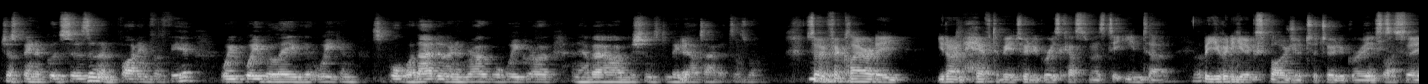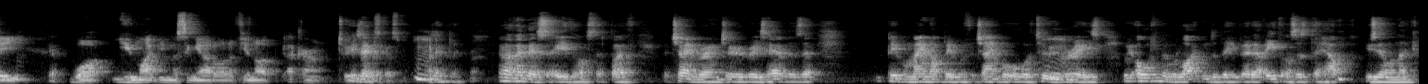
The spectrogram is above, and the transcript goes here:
just being a good citizen and fighting for fair. We, we believe that we can support what they're doing and grow what we grow and have our ambitions to meet Yeah. our targets as well. So for clarity, you don't have to be a two degrees customers to enter, but you're going to get exposure to two degrees That's to see Yep. what you might be missing out on if you're not a current two degrees Exactly. customer. Exactly. And I think that's the ethos that both the chamber and two degrees have is that people may not be with the chamber or with two Mm. degrees. We ultimately would like them to be, but our ethos is to help New Zealand Inc.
